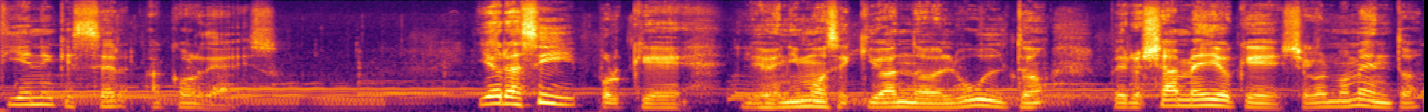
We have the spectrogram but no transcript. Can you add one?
tiene que ser acorde a eso. Y ahora sí, porque le venimos esquivando el bulto, pero ya medio que llegó el momento,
